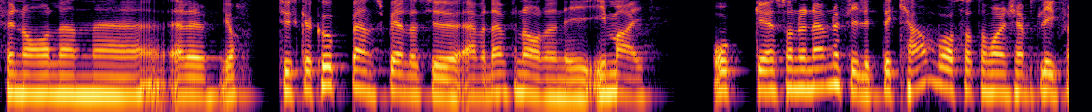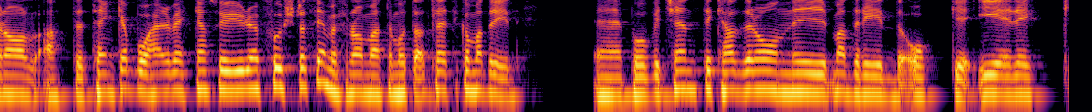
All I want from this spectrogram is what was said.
finalen, eh, eller ja, Tyska kuppen spelas ju även den finalen i, i maj. Och eh, som du nämner Filip, det kan vara så att de har en Champions League-final att eh, tänka på. Här i veckan så är ju den första semifinalmötet mot Atletico Madrid eh, på Vicente Calderón i Madrid och Erik,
